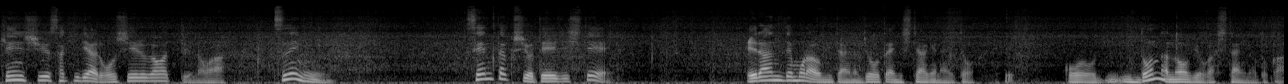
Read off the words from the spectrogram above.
研修先である教える側っていうのは常に選択肢を提示して選んでもらうみたいな状態にしてあげないと。こうどんな農業がしたいのとか。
